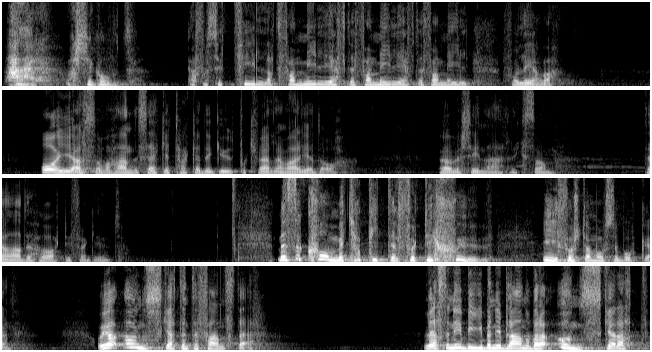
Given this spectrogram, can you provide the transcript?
Här, varsågod. Jag får se till att familj efter familj efter familj får leva. Oj, alltså vad han säkert tackade Gud på kvällen varje dag över sina, liksom, det han hade hört ifrån Gud. Men så kommer kapitel 47 i Första Moseboken. Och jag önskar att det inte fanns där. Läser ni Bibeln ibland och bara önskar att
